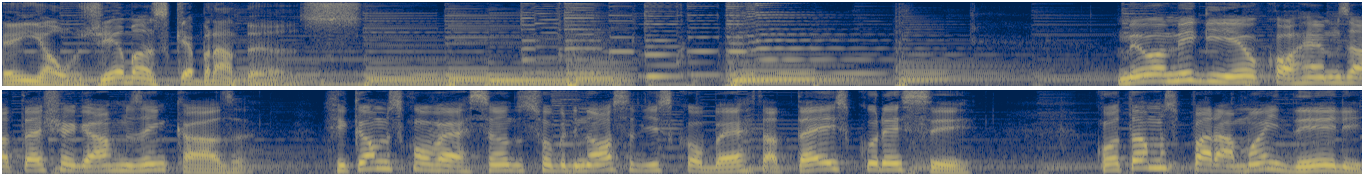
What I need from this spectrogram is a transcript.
em Algemas Quebradas. Meu amigo e eu corremos até chegarmos em casa. Ficamos conversando sobre nossa descoberta até escurecer. Contamos para a mãe dele,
